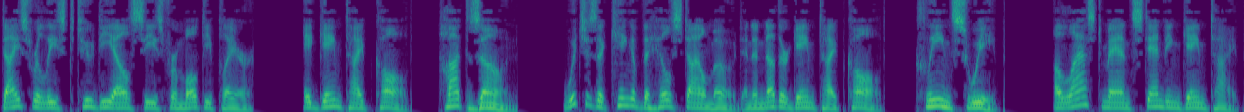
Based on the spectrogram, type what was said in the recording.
DICE released two DLCs for multiplayer—a game type called «Hot Zone», which is a King of the Hill style mode and another game type called «Clean Sweep», a last man standing game type.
